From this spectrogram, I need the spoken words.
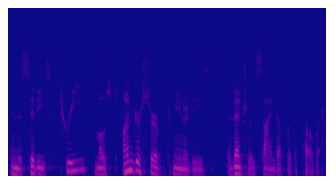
in the city's three most underserved communities eventually signed up with the program.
